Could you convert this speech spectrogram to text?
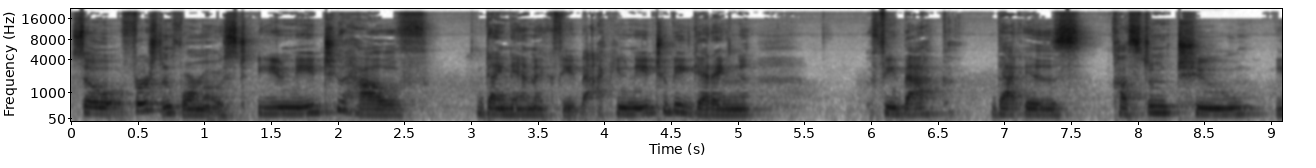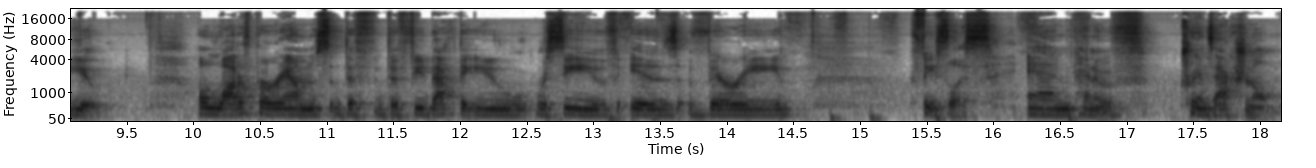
So, first and foremost, you need to have dynamic feedback. You need to be getting feedback that is custom to you a lot of programs, the, the feedback that you receive is very faceless and kind of transactional,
